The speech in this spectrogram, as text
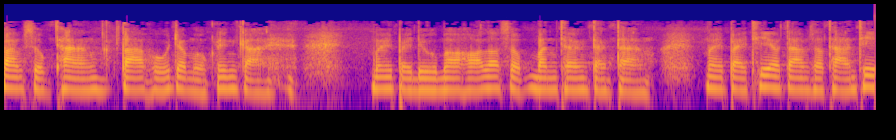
ความสุขทางตาหูจมูกลิ้นกาย ไม่ไปดูมหรสพบันเทิงต่างๆ ไม่ไปเที่ยวตามสถานที่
